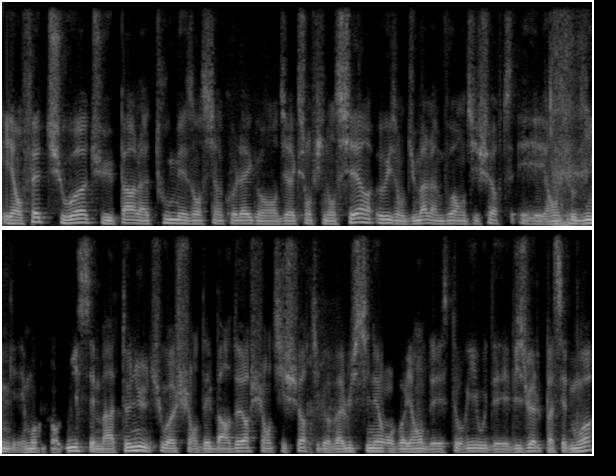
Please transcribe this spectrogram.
Et en fait, tu vois, tu parles à tous mes anciens collègues en direction financière, eux, ils ont du mal à me voir en t-shirt et en jogging. Et moi, aujourd'hui, c'est ma tenue, tu vois, je suis en débardeur, je suis en t-shirt, ils doivent halluciner en voyant des stories ou des visuels passer de moi.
